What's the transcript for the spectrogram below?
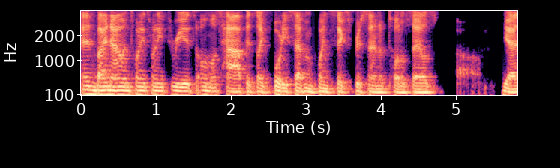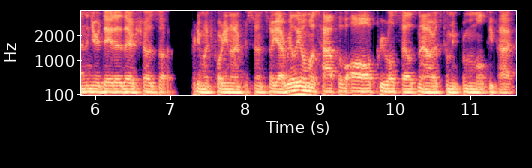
and by now in 2023, it's almost half. It's like 47.6% of total sales. Yeah, and then your data there shows uh, pretty much 49%. So yeah, really almost half of all pre-roll sales now is coming from a multi-pack.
